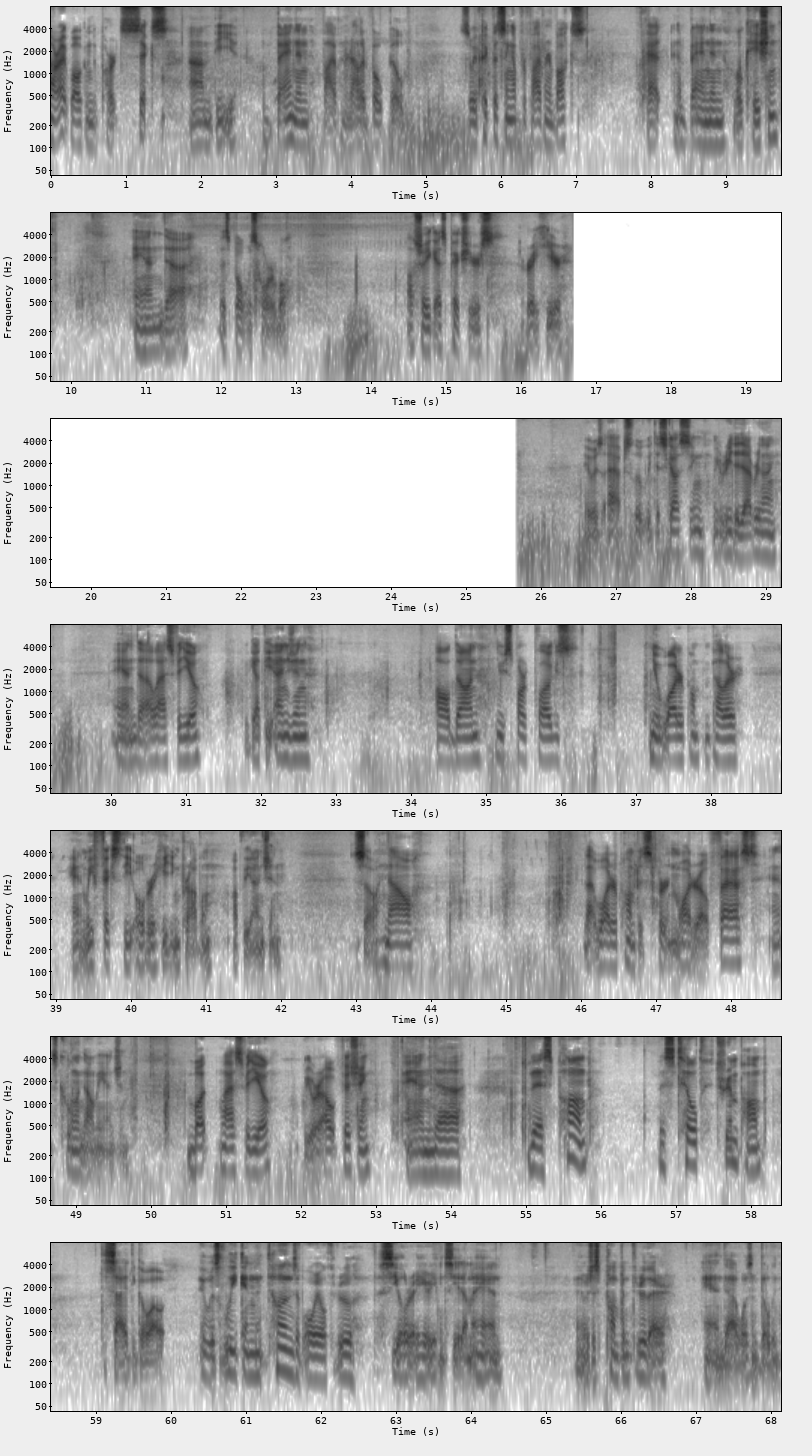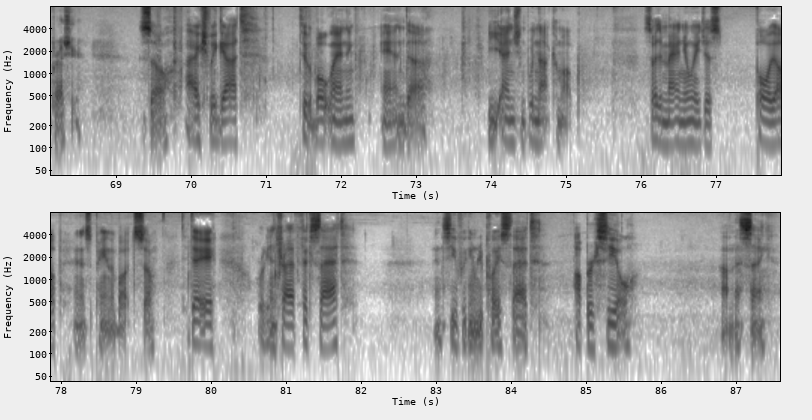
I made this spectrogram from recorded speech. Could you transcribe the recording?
All right, welcome to part six on the abandoned $500 boat build. So we picked this thing up for 500 bucks at an abandoned location, and uh, this boat was horrible. I'll show you guys pictures right here. It was absolutely disgusting. We redid everything. And uh, last video, we got the engine all done, new spark plugs, new water pump impeller, and we fixed the overheating problem of the engine. So now that water pump is spurting water out fast and it's cooling down the engine. But last video, we were out fishing and uh, this pump this tilt trim pump decided to go out. It was leaking tons of oil through the seal right here. You can see it on my hand. And it was just pumping through there and uh, wasn't building pressure. So I actually got to the boat landing and uh, the engine would not come up. So I had to manually just pull it up and it's a pain in the butt. So today we're gonna try to fix that and see if we can replace that upper seal on this thing.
